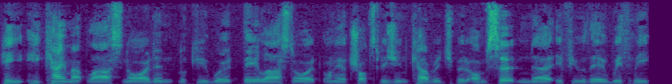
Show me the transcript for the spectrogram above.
he, he came up last night, and look, you weren't there last night on our Trots Vision coverage, but I'm certain if you were there with me,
